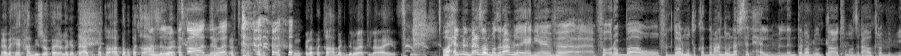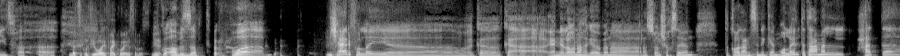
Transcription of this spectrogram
أنا خايف حد يشوفها يقول لك أنت عايز تتقاعد. طب اتقاعد دلوقتي. تقاعد دلوقتي. ممكن أتقاعدك دلوقتي لو عايز. هو حلم المعزة والمزرعة يعني في, في أوروبا وفي الدول المتقدمة عندهم نفس الحلم اللي أنت برضو تقعد في مزرعة وتربي معيز ف بس يكون في واي فاي كويسة بس. بيكون آه بالظبط. هو مش عارف والله آه، ك... ك يعني لو أنا هجاوب أنا على السؤال شخصيا تقاعد عن سن كام؟ والله أنت تعمل حتى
